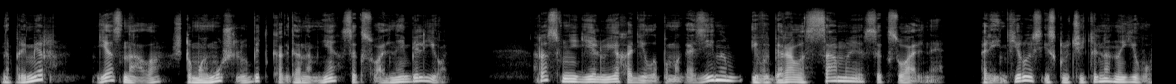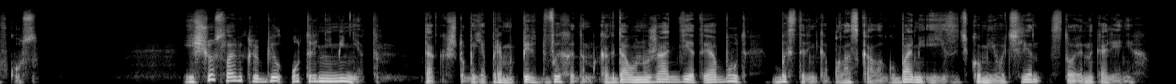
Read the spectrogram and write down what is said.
Например, я знала, что мой муж любит, когда на мне сексуальное белье. Раз в неделю я ходила по магазинам и выбирала самое сексуальное, ориентируясь исключительно на его вкус. Еще Славик любил утренний минет. Так, чтобы я прямо перед выходом, когда он уже одет и обут, быстренько полоскала губами и язычком его член, стоя на коленях.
